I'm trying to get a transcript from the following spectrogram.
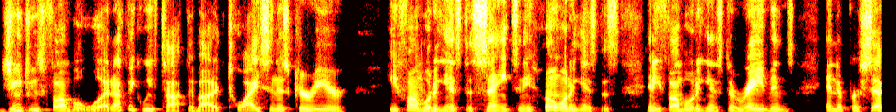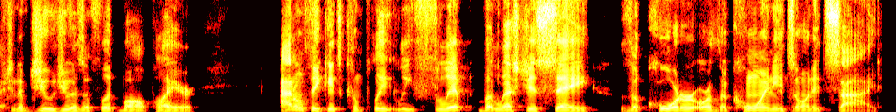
Juju's fumble what? And I think we've talked about it twice in his career. He fumbled against the Saints and he fumbled against the and he fumbled against the Ravens. And the perception of Juju as a football player I don't think it's completely flipped, but let's just say the quarter or the coin, it's on its side.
